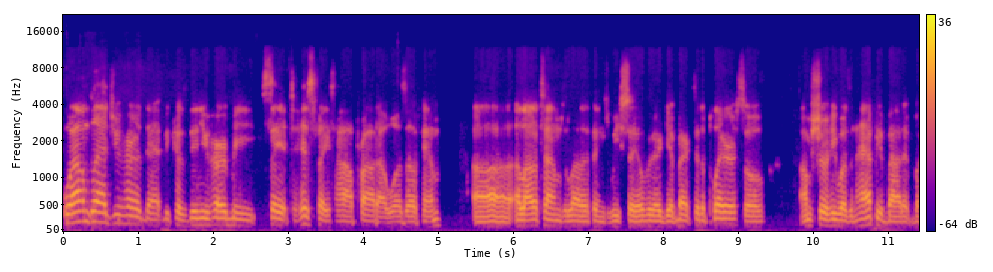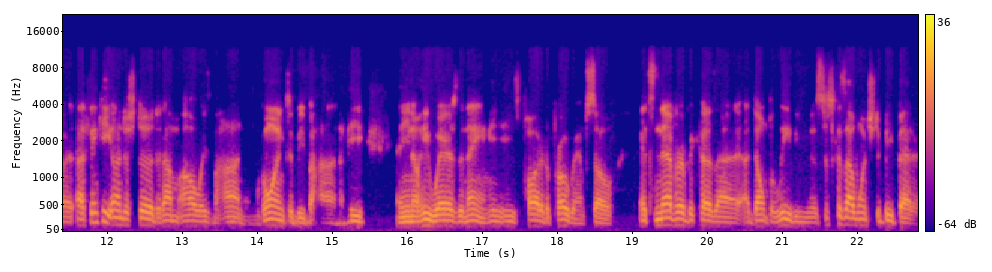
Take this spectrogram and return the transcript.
Well, I'm glad you heard that because then you heard me say it to his face how proud I was of him. Uh, a lot of times, a lot of things we say over there get back to the player. So I'm sure he wasn't happy about it, but I think he understood that I'm always behind him, going to be behind him. He, and you know, he wears the name. He, he's part of the program, so it's never because I, I don't believe in you. It's just because I want you to be better.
